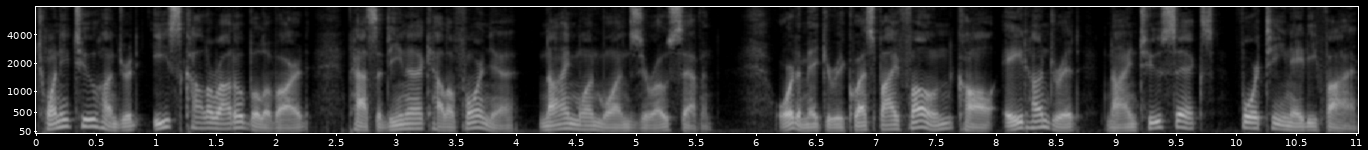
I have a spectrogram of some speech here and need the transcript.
2200 East Colorado Boulevard, Pasadena, California, 91107. Or to make your request by phone, call 800 926 1485.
